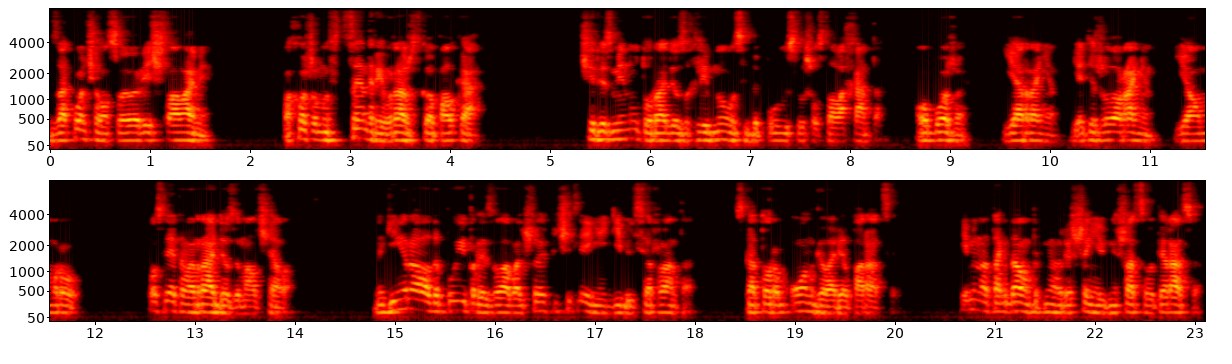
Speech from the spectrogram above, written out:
Закончил он свою речь словами. Похоже, мы в центре вражеского полка. Через минуту радио захлебнулось, и Депуй услышал слова Ханта. «О боже, я ранен, я тяжело ранен, я умру». После этого радио замолчало. На генерала Депуи произвела большое впечатление гибель сержанта, с которым он говорил по рации. Именно тогда он принял решение вмешаться в операцию,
